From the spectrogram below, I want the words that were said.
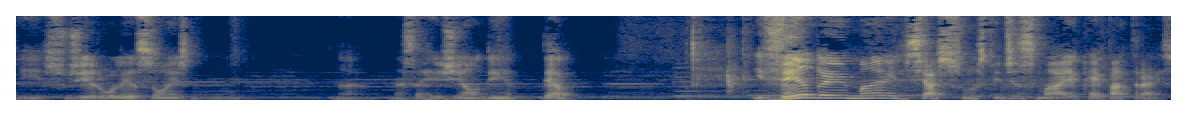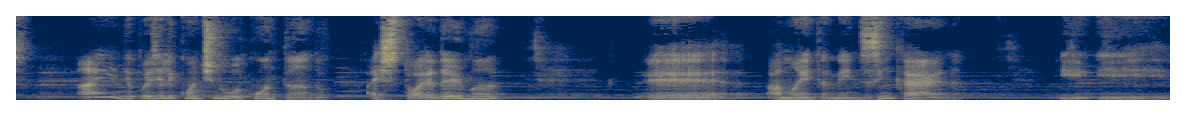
e isso gerou lesões na, nessa região de, dela. E vendo a irmã, ele se assusta e desmaia, cai para trás. Aí depois ele continua contando a história da irmã, é, a mãe também desencarna e, e,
